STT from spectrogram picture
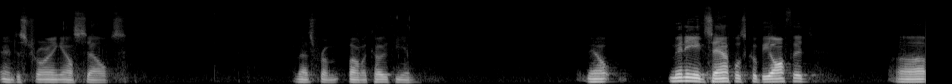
and destroying ourselves. And that's from Pharmacotheon. Now, many examples could be offered. Uh,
